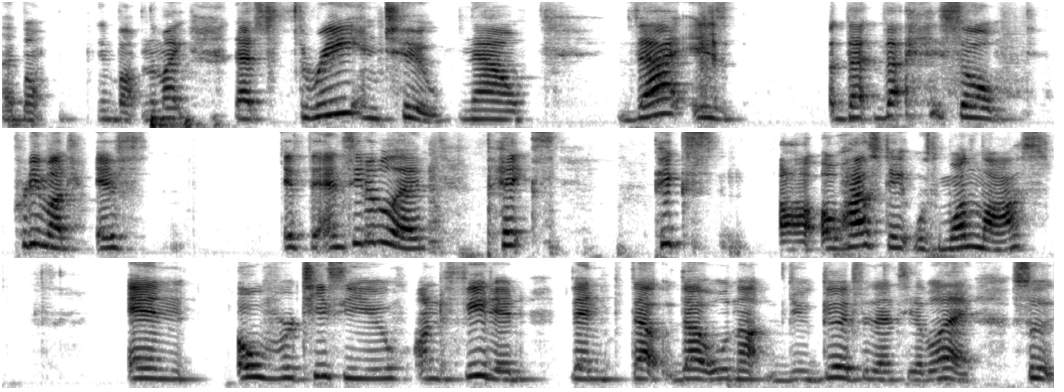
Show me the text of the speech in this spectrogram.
I bumped, I bumped the mic. That's three and two. Now, that is that that so pretty much if if the NCAA picks picks uh, Ohio State with one loss and over TCU undefeated, then that that will not do good for the NCAA. So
